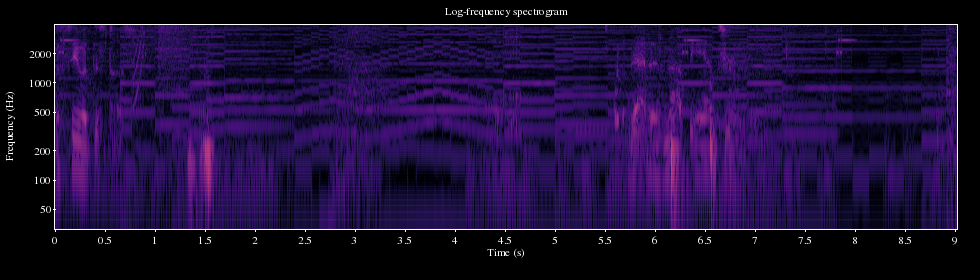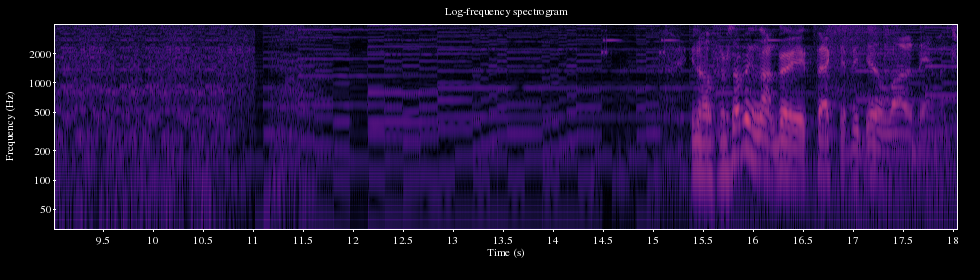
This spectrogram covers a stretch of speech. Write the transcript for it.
Let's see what this does. That is not the answer. You know, for something not very effective, it did a lot of damage.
